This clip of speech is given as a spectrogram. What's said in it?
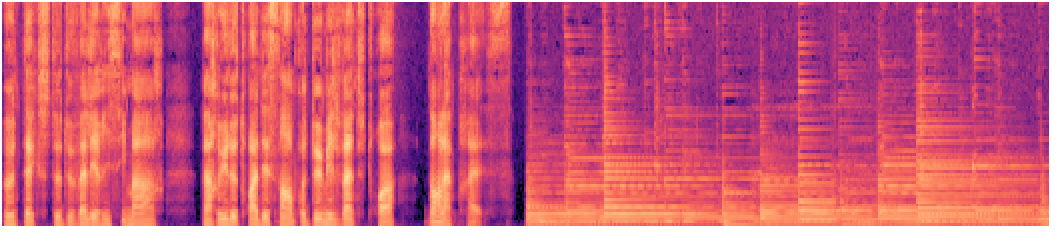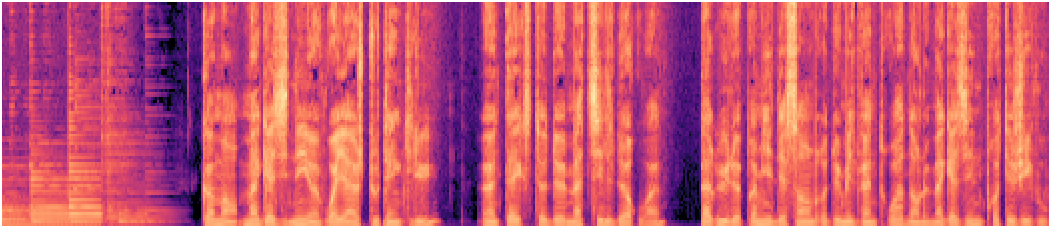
un texte de Valérie Simard, paru le 3 décembre 2023 dans la presse. Comment magasiner un voyage tout inclus? Un texte de Mathilde Roy, paru le 1er décembre 2023 dans le magazine Protégez-vous.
